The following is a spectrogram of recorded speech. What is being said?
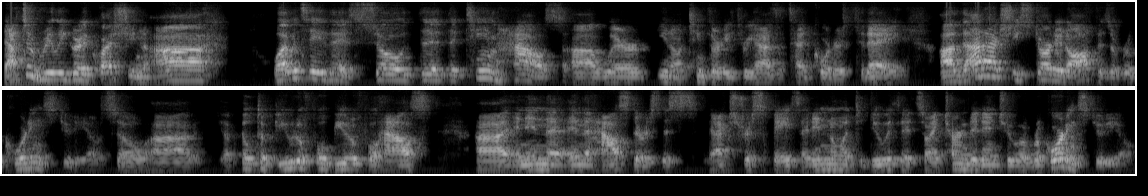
That's a really great question. Uh, well, I would say this. So the the team house, uh, where you know Team 33 has its headquarters today, uh, that actually started off as a recording studio. So uh, I built a beautiful, beautiful house. Uh, and in the in the house there was this extra space. I didn't know what to do with it, so I turned it into a recording studio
